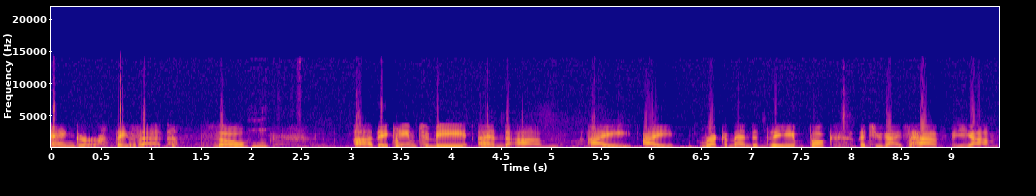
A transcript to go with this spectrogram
anger. They said. So hmm. Uh, they came to me, and um, I I recommended the book that you guys have the. Um,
